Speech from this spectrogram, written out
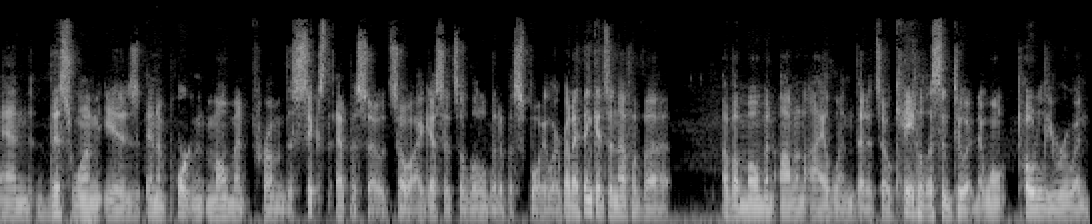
And this one is an important moment from the sixth episode. So, I guess it's a little bit of a spoiler, but I think it's enough of a of a moment on an island that it's okay to listen to it and it won't totally ruin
